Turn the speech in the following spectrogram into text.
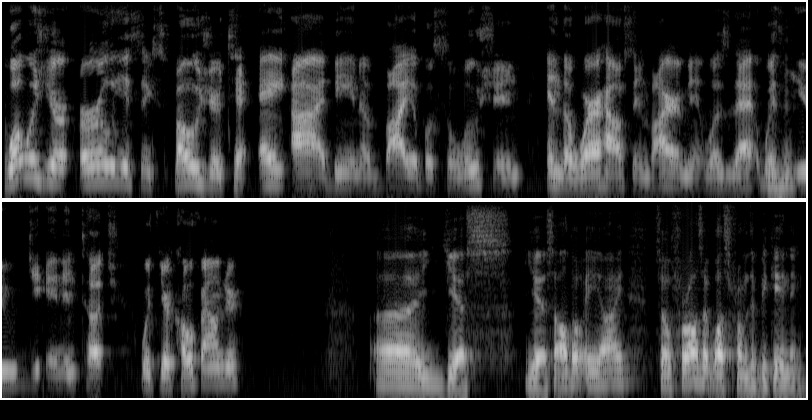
What was your earliest exposure to AI being a viable solution in the warehouse environment? Was that with Mm-hmm. you getting in touch with your co-founder? Uh, yes, yes. Although AI, so for us it was from the beginning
